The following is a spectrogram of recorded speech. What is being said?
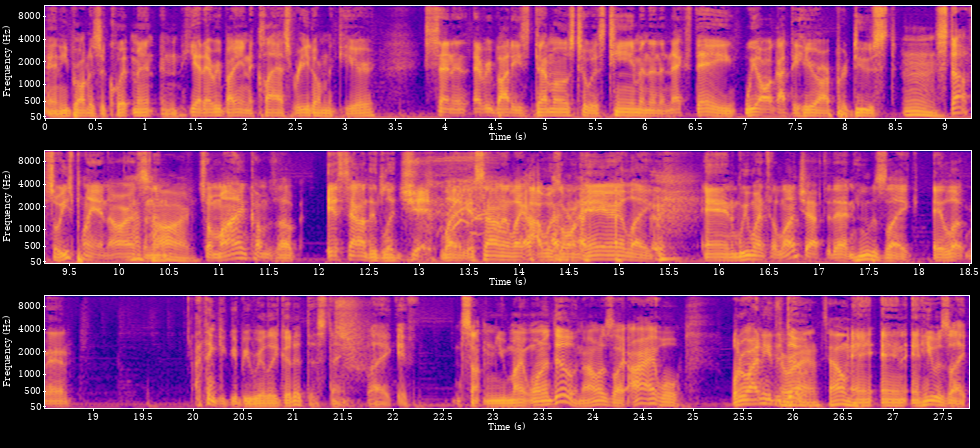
And he brought his equipment, and he had everybody in the class read on the gear. Sent everybody's demos to his team, and then the next day we all got to hear our produced mm. stuff. So he's playing ours, That's and then, hard. so mine comes up. It sounded legit. Like it sounded like I was on air. Like, and we went to lunch after that, and he was like, "Hey, look, man, I think you could be really good at this thing. Like, if it's something you might want to do." And I was like, "All right, well, what do I need to do?" Right, tell me. And, and and he was like,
